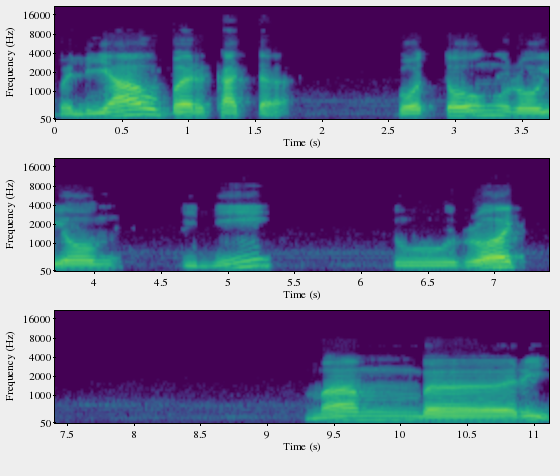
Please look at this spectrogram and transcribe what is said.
Beliau berkata, gotong royong ini turut memberi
